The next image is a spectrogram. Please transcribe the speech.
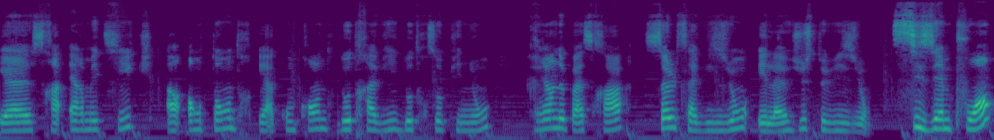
Et elle sera hermétique à entendre et à comprendre d'autres avis, d'autres opinions. Rien ne passera. Seule sa vision est la juste vision. Sixième point,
